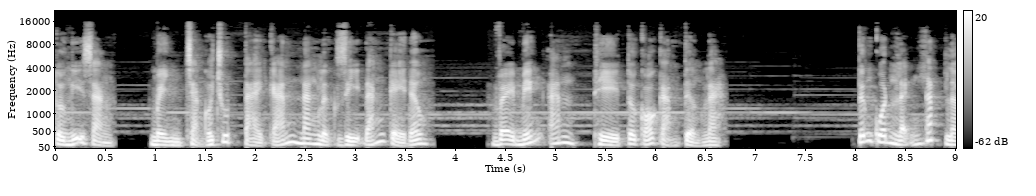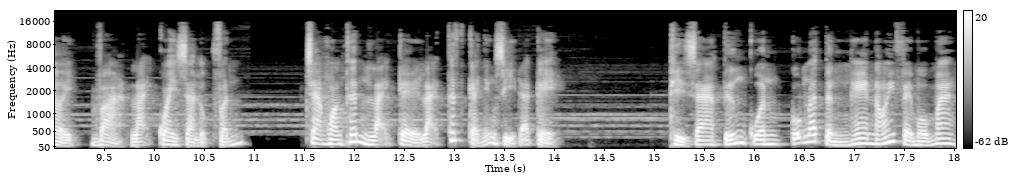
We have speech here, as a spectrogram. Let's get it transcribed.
tôi nghĩ rằng mình chẳng có chút tài cán năng lực gì đáng kể đâu. Về miếng ăn thì tôi có cảm tưởng là tướng quân lại ngắt lời và lại quay ra lục vấn. Chàng hoàng thân lại kể lại tất cả những gì đã kể. Thì ra tướng quân cũng đã từng nghe nói về mồ mang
